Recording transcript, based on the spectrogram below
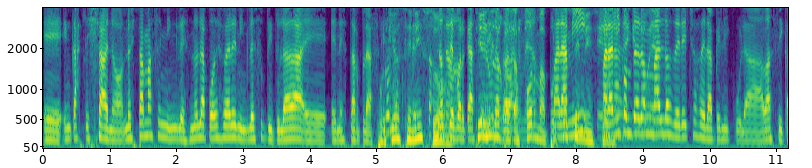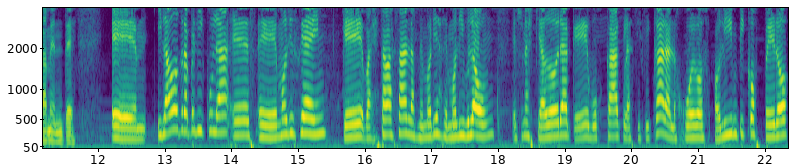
Eh, en castellano, no está más en inglés, no la podés ver en inglés subtitulada eh, en Star Plus. ¿Por qué hacen eso? No sé por qué hacen Tienen una eso. plataforma, ¿por para qué hacen mí, eso? para mí compraron mal los derechos de la película, básicamente. Eh, y la otra película es eh, Molly's Game, que está basada en las memorias de Molly Blown. Es una esquiadora que busca clasificar a los Juegos Olímpicos, pero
